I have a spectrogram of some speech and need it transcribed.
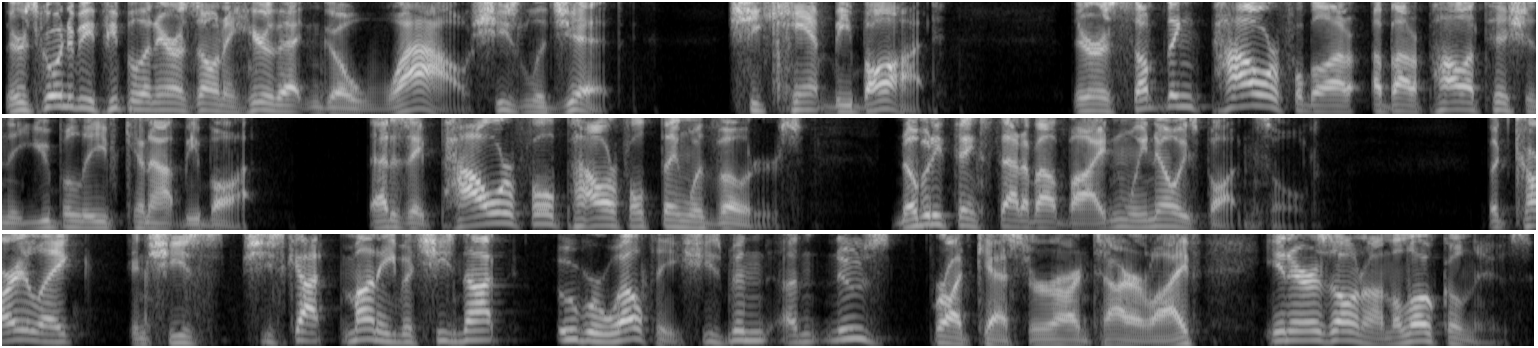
There's going to be people in Arizona hear that and go, wow, she's legit. She can't be bought. There is something powerful about, about a politician that you believe cannot be bought. That is a powerful, powerful thing with voters. Nobody thinks that about Biden. We know he's bought and sold. But Kari Lake, and she's she's got money, but she's not uber wealthy. She's been a news broadcaster our entire life in Arizona on the local news.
